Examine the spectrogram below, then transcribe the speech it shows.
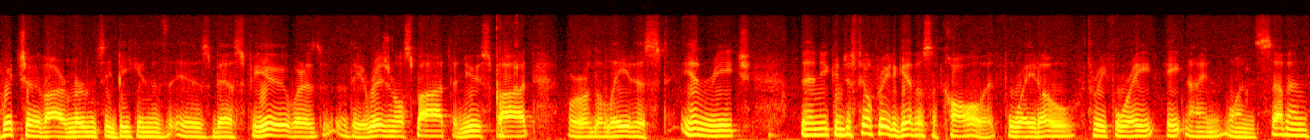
which of our emergency beacons is best for you, whether it's the original spot, the new spot, or the latest inReach, then you can just feel free to give us a call at 480-348-8917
